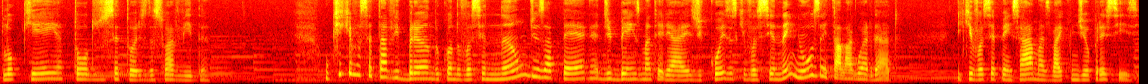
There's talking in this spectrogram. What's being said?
Bloqueia todos os setores da sua vida. O que, que você está vibrando quando você não desapega de bens materiais, de coisas que você nem usa e está lá guardado? E que você pensa, ah, mas vai que um dia eu precise.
